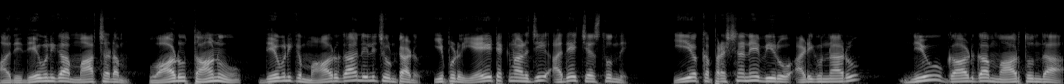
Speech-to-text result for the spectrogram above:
అది దేవునిగా మార్చడం. వాడు తాను దేవునికి మారుగా నిలిచి ఉంటాడు. ఇప్పుడు ఏ టెక్నాలజీ అదే చేస్తుంది. ఈ యొక్క ప్రశ్ననే వీరు అడిగున్నారు న్యూ గాడ్గా మారుతుందా?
